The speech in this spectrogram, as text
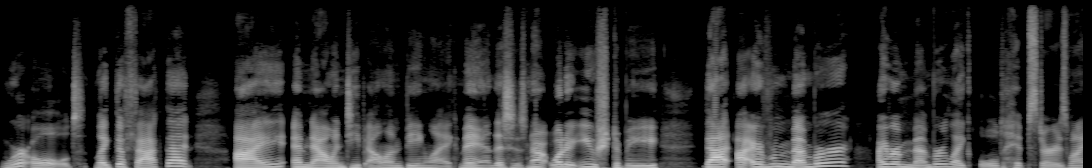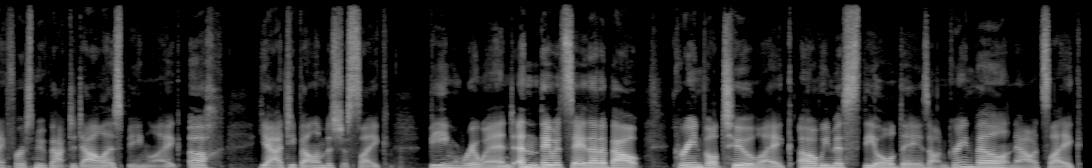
we're old. Like the fact that I am now in Deep Ellum being like, man, this is not what it used to be. That I remember, I remember like old hipsters when I first moved back to Dallas being like, ugh, yeah, Deep Ellum is just like being ruined. And they would say that about Greenville too, like, oh, we miss the old days on Greenville. And now it's like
